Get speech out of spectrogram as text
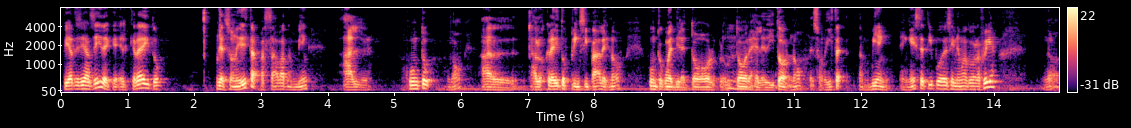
Fíjate si es así, de que el crédito del sonidista pasaba también al junto ¿no? Al, a los créditos principales, ¿no? junto con el director, los productores, el editor, ¿no? el sonidista también en ese tipo de cinematografía ¿no?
